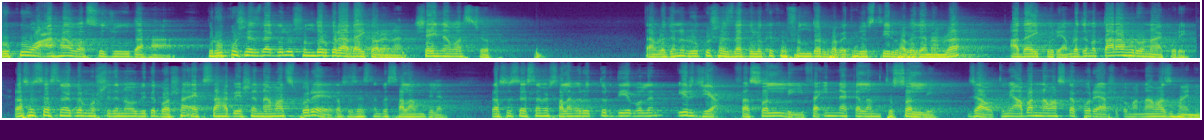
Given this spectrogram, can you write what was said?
রুকু আহা ওয়া সুজুদাহা। রুকু সেজদাগুলো সুন্দর করে আদায় করে না, সেই নামাজ চোর। আমরা যেন রুকু সেজদাগুলোকে খুব সুন্দরভাবে ধীরস্থির ভাবে যেন আমরা আদায় করি, আমরা যেন তাড়াহুড়ো না করি। রাসুল ইসলাম একবার মসজিদে নবীতে বসা এক সাহাবি এসে নামাজ পড়ে, রাসুল ইসলামকে সালাম দিলেন। রাসুল ইসলামের সালামের উত্তর দিয়ে বলেন ইরজিয়া ফা সল্লি ফা ইন্না কালাম তু সল্লি যাও, তুমি আবার নামাজটা পড়ে আসো, তোমার নামাজ হয়নি।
